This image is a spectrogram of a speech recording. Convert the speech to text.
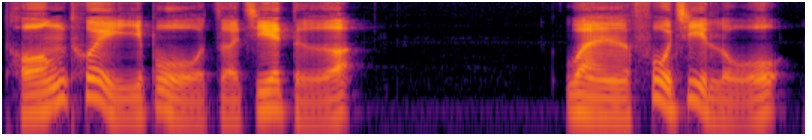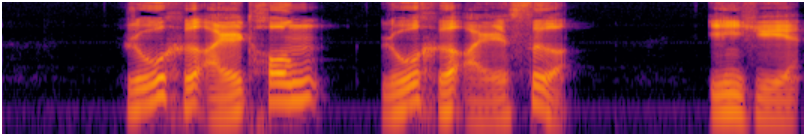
同退一步则皆得。问傅季鲁：如何而通？如何而色？因曰：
